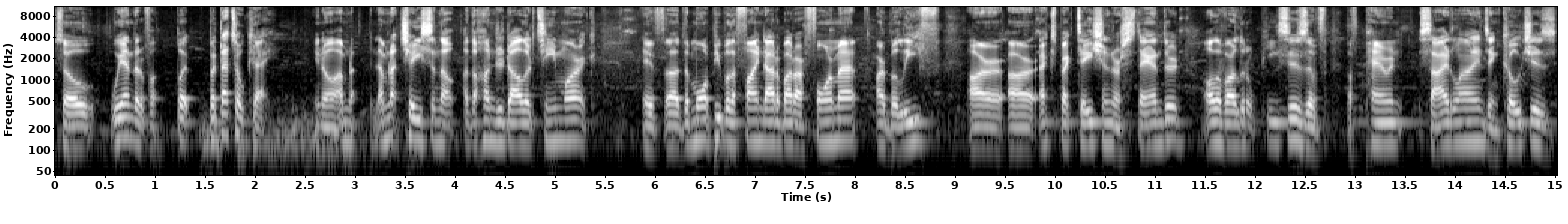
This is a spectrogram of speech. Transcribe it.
So we ended up, but but that's okay. You know, I'm not I'm not chasing the the hundred dollar team mark. If uh, the more people that find out about our format, our belief, our our expectation, our standard, all of our little pieces of of parent sidelines and coaches'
